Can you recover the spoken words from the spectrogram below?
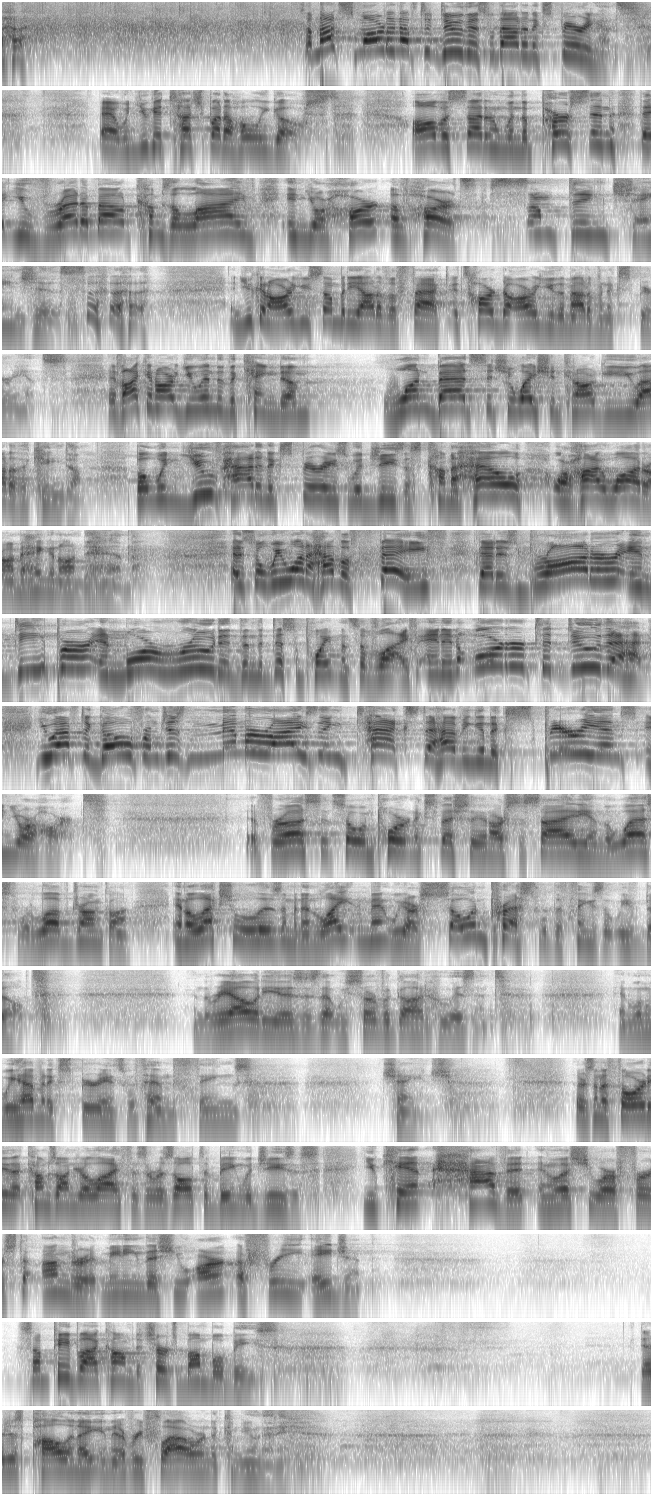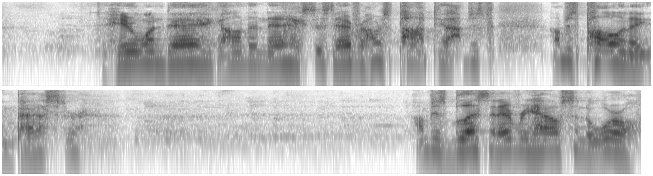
so I'm not smart enough to do this without an experience. Man, when you get touched by the Holy Ghost, all of a sudden, when the person that you've read about comes alive in your heart of hearts, something changes. and you can argue somebody out of a fact, it's hard to argue them out of an experience. If I can argue into the kingdom, one bad situation can argue you out of the kingdom. But when you've had an experience with Jesus, come hell or high water, I'm hanging on to him. And so we want to have a faith that is broader and deeper and more rooted than the disappointments of life. And in order to do that, you have to go from just memorizing text to having an experience in your heart. For us, it's so important, especially in our society in the West. We're love drunk on intellectualism and enlightenment. We are so impressed with the things that we've built. And the reality is, is that we serve a God who isn't. And when we have an experience with Him, things change. There's an authority that comes on your life as a result of being with Jesus. You can't have it unless you are first under it, meaning this you aren't a free agent. Some people I call them to church bumblebees. They're just pollinating every flower in the community. to here one day, gone to next, just every, I'm just popular. I'm just, I'm just pollinating, Pastor. I'm just blessing every house in the world.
